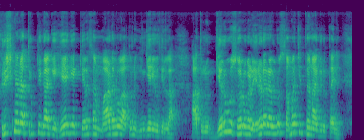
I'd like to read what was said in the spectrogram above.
ಕೃಷ್ಣನ ತೃಪ್ತಿಗಾಗಿ ಹೇಗೆ ಕೆಲಸ ಮಾಡಲು ಆತನು ಹಿಂಜರಿಯುವುದಿಲ್ಲ. ಆತನು ಗೆಲುವು ಸೋಲುಗಳೆರಡರಲ್ಲೂ ಸಮಚಿತ್ತನಾಗಿರುತ್ತಾನೆ.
